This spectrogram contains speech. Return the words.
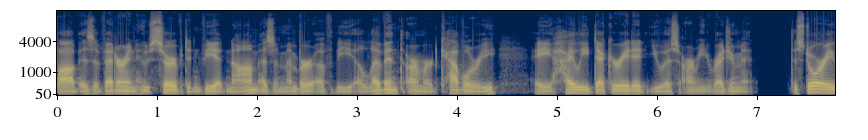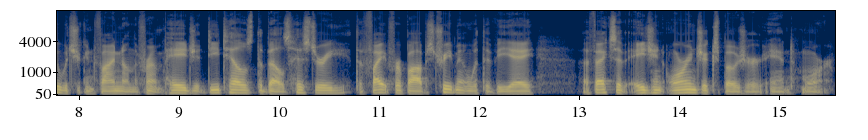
Bob is a veteran who served in Vietnam as a member of the 11th Armored Cavalry, a highly decorated U.S. Army regiment. The story, which you can find on the front page, details the Bell's history, the fight for Bob's treatment with the VA, effects of Agent Orange exposure, and more.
